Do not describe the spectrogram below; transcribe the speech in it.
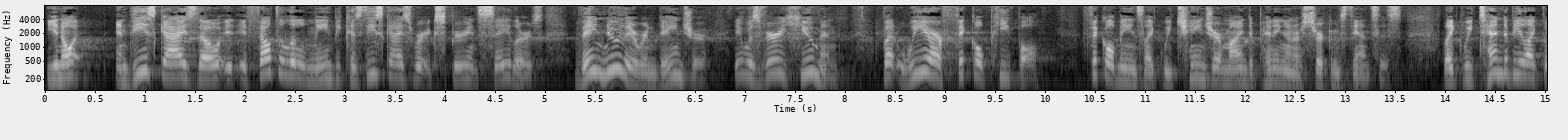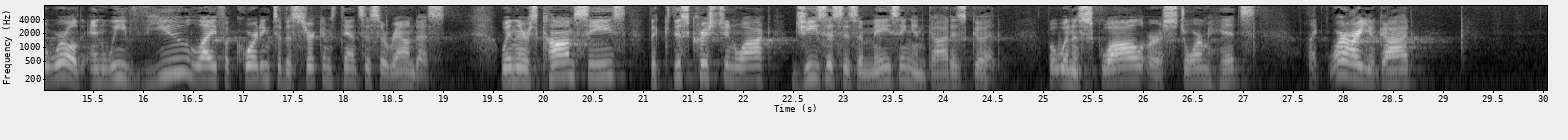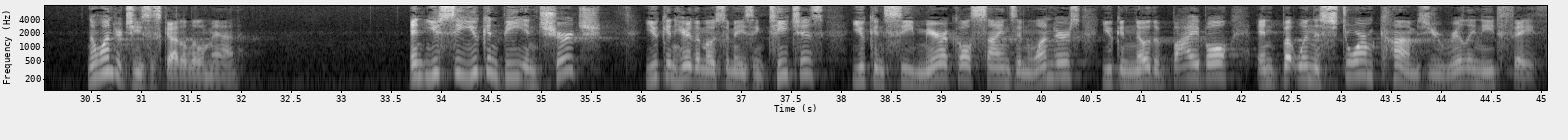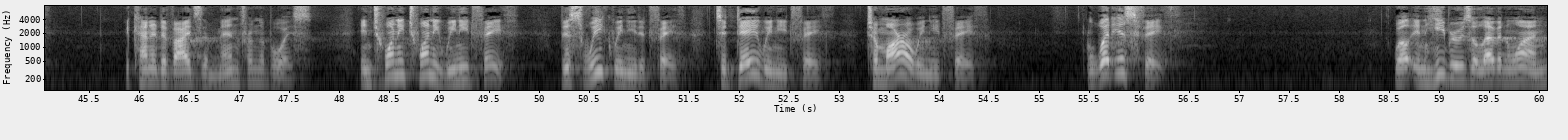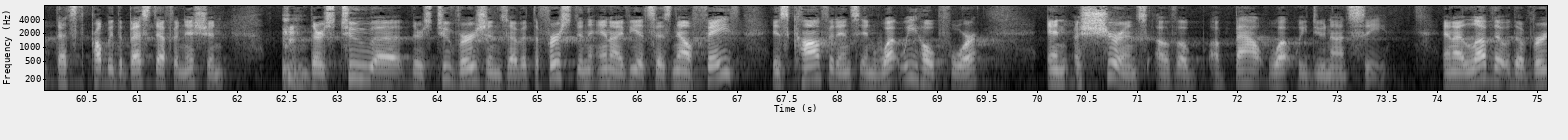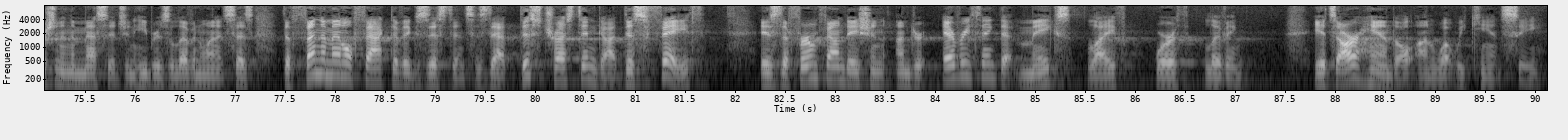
You know? And these guys, though, it, it, felt a little mean because these guys were experienced sailors. They knew they were in danger. It was very human. But we are fickle people. Fickle means like we change our mind depending on our circumstances. Like we tend to be like the world and we view life according to the circumstances around us. When there's calm seas, the, this Christian walk, Jesus is amazing and God is good. But when a squall or a storm hits, like, where are you, God? No wonder Jesus got a little mad. And you see, you can be in church you can hear the most amazing teaches. You can see miracles, signs, and wonders. You can know the Bible. And, but when the storm comes, you really need faith. It kind of divides the men from the boys. In 2020, we need faith. This week, we needed faith. Today, we need faith. Tomorrow, we need faith. What is faith? Well, in Hebrews 11:1, that's probably the best definition. there's, two, uh, there's two versions of it. The first in the NIV, it says, Now faith is confidence in what we hope for and assurance of, of about what we do not see. And I love that the version in the message in Hebrews 11 1, it says, The fundamental fact of existence is that this trust in God, this faith, is the firm foundation under everything that makes life worth living. It's our handle on what we can't see.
